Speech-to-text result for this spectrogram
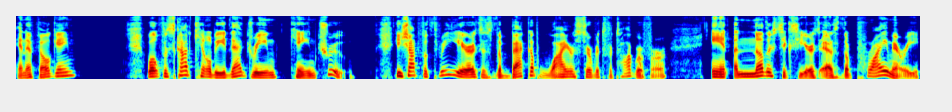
NFL game? Well, for Scott Kelby, that dream came true. He shot for three years as the backup wire service photographer and another six years as the primary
